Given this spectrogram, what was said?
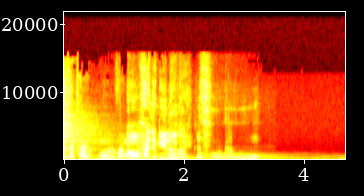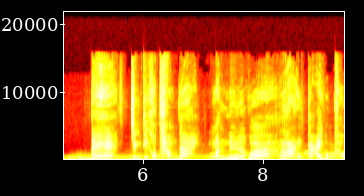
ยคล้ายๆมือฝั่งอ๋นี้อคล้ายอย่างนี้เลยโอ้โหครับแต่สิ่งที่เขาทำได้ มันเหนือกว่าร่างกายของเขา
